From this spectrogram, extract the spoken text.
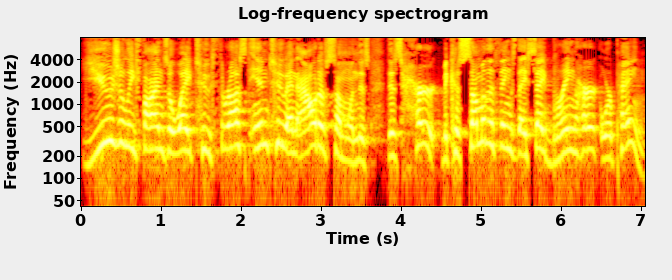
usually finds a way to thrust into and out of someone this, this hurt because some of the things they say bring hurt or pain.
